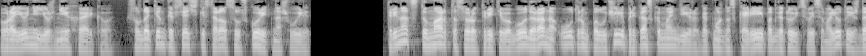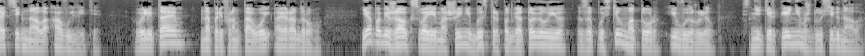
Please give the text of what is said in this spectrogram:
в районе южнее Харькова. Солдатенко всячески старался ускорить наш вылет. 13 марта 43 года рано утром получили приказ командира как можно скорее подготовить свои самолеты и ждать сигнала о вылете. Вылетаем на прифронтовой аэродром – я побежал к своей машине, быстро подготовил ее, запустил мотор и вырулил. С нетерпением жду сигнала.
